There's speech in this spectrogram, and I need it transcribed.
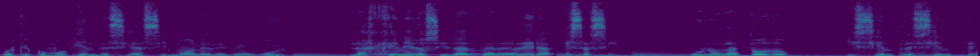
porque como bien decía Simone de Beauvoir, la generosidad verdadera es así, uno da todo y siempre siente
